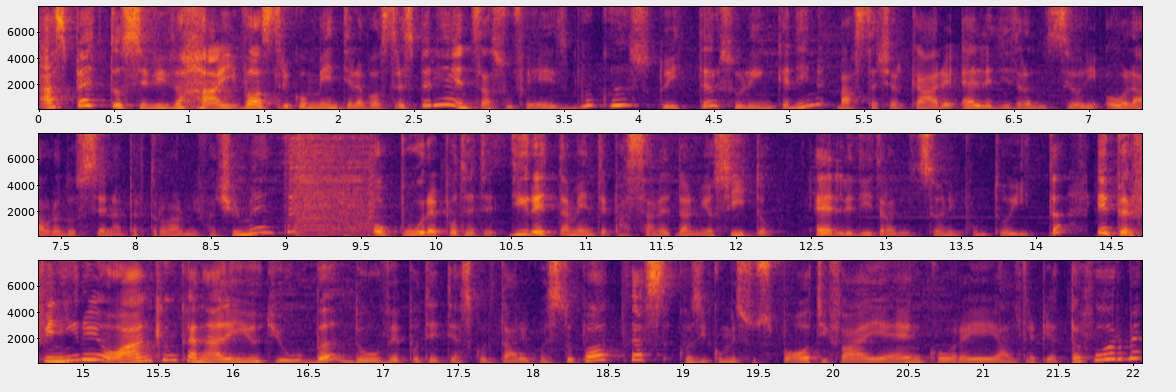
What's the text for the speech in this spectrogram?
Aspetto se vi va i vostri commenti e la vostra esperienza su Facebook, su Twitter, su LinkedIn, basta cercare LD Traduzioni o Laura Dossena per trovarmi facilmente, oppure potete direttamente passare dal mio sito ldtraduzioni.it e per finire ho anche un canale YouTube dove potete ascoltare questo podcast, così come su Spotify, Anchor e altre piattaforme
